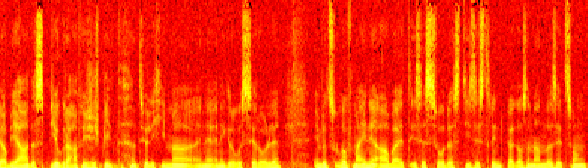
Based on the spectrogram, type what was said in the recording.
Glaube ja, das Biografische spielt natürlich immer eine, eine große Rolle. In Bezug auf meine Arbeit ist es so, dass diese Strindberg-Auseinandersetzung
